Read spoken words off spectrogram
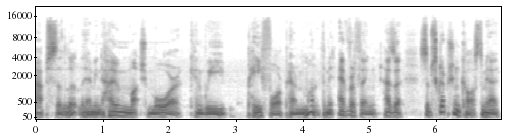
Absolutely. I mean, how much more can we pay for per month? I mean, everything has a subscription cost. I mean, I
